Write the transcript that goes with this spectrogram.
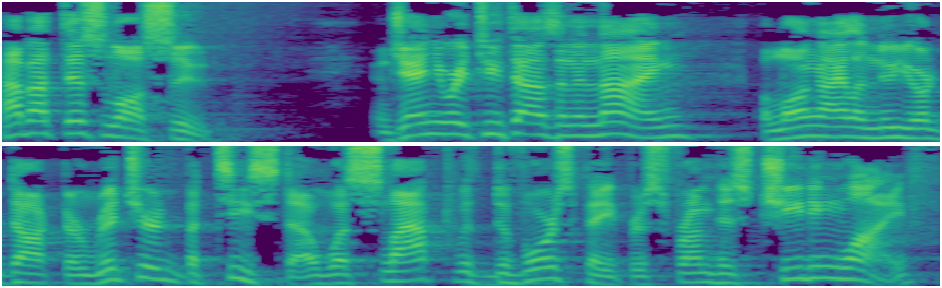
How about this lawsuit? In January 2009, a Long Island, New York doctor, Richard Batista, was slapped with divorce papers from his cheating wife.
